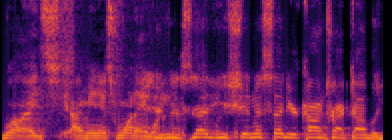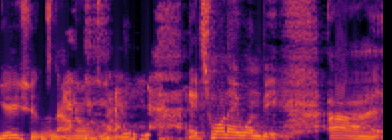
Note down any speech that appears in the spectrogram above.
well it's i mean it's 1a shouldn't 1 have said you shouldn't have said your contract obligations now no one's gonna believe you It's one A, one B. Uh,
